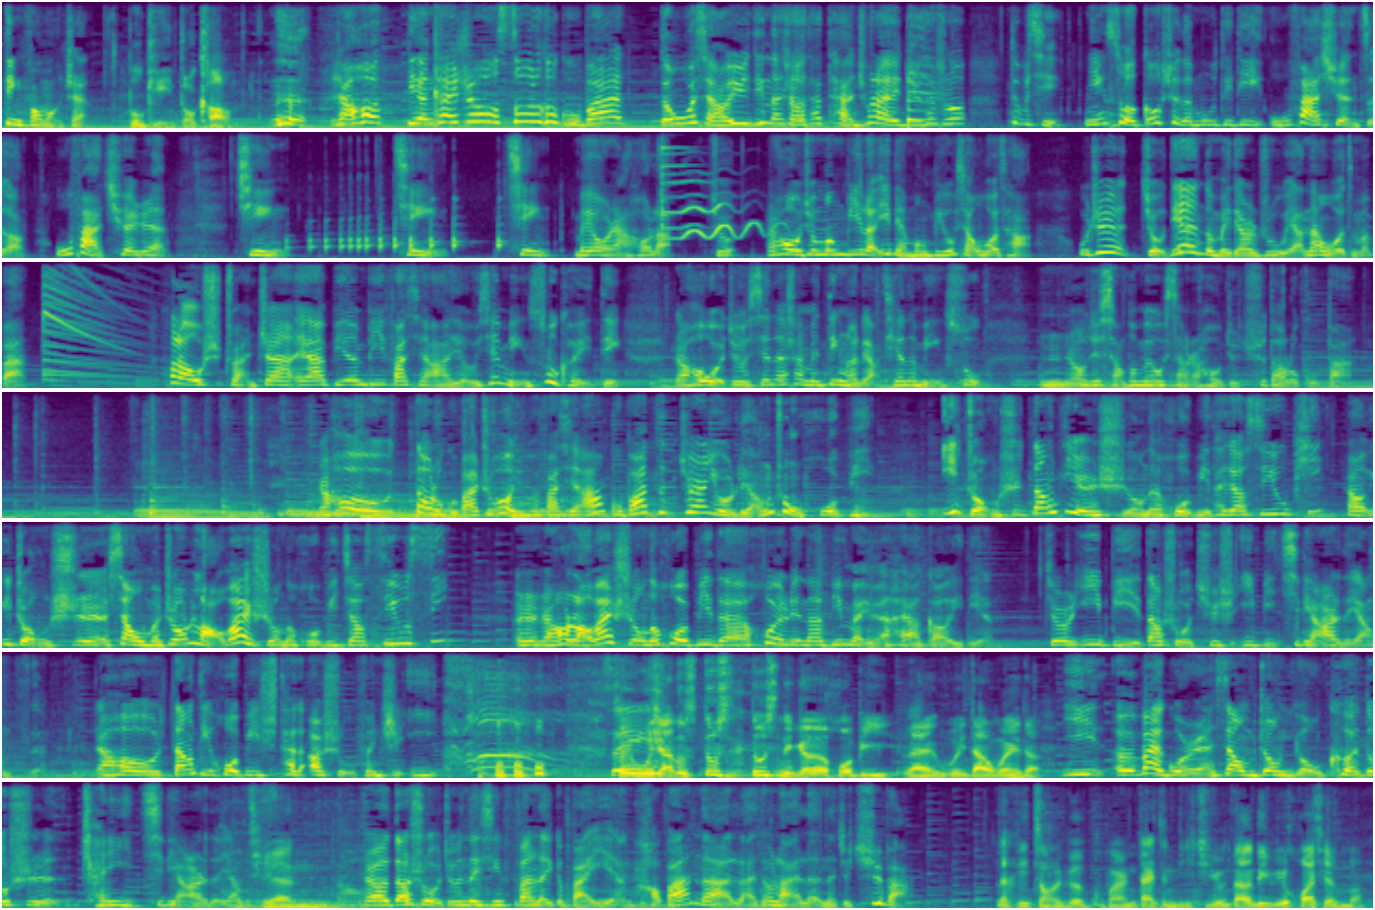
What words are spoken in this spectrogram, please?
订房网站，Booking.com，然后点开之后搜了个古巴。等我想要预定的时候，他弹出来一句，他说：“对不起，您所勾选的目的地无法选择，无法确认，请，请，请没有然后了。”就然后我就懵逼了，一脸懵逼。我想，我操，我这酒店都没地儿住呀，那我怎么办？后来我是转战 Airbnb，发现啊有一些民宿可以订，然后我就先在上面订了两天的民宿，嗯，然后就想都没有想，然后我就去到了古巴。然后到了古巴之后，你会发现啊，古巴的居然有两种货币，一种是当地人使用的货币，它叫 CUP，然后一种是像我们这种老外使用的货币叫 CUC。嗯，然后老外使用的货币的汇率呢，比美元还要高一点，就是一比当时我去是一比七点二的样子，然后当地货币是它的二十五分之一，所以物价都是都是都是那个货币来为单位的。一呃外国人像我们这种游客都是乘以七点二的样子。天哪，然后当时我就内心翻了一个白眼，好吧，那来都来了，那就去吧。那可以找一个古巴人带着你去用当地币花钱吗？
